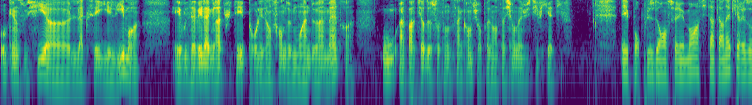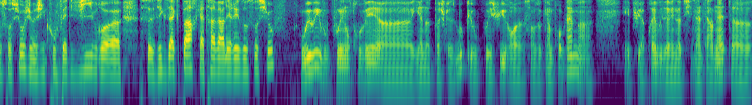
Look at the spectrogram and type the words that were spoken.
aucun souci, euh, l'accès y est libre et vous avez la gratuité pour les enfants de moins de 1 mètre ou à partir de 65 ans sur présentation d'un justificatif. Et pour plus de renseignements, un site internet, les réseaux sociaux, j'imagine que vous faites vivre euh, ce Zigzag Park à travers les réseaux sociaux? Oui, oui, vous pouvez nous trouver. Euh, il y a notre page Facebook que vous pouvez suivre sans aucun problème. Et puis après, vous avez notre site internet euh,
